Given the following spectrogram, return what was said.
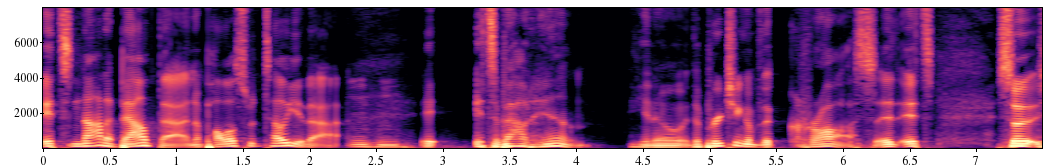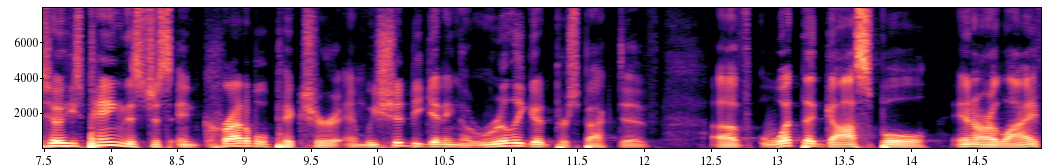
it's not about that, and Apollos would tell you that Mhm. it, it's about him you know the preaching of the cross it, it's so so he's painting this just incredible picture and we should be getting a really good perspective of what the gospel in our life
